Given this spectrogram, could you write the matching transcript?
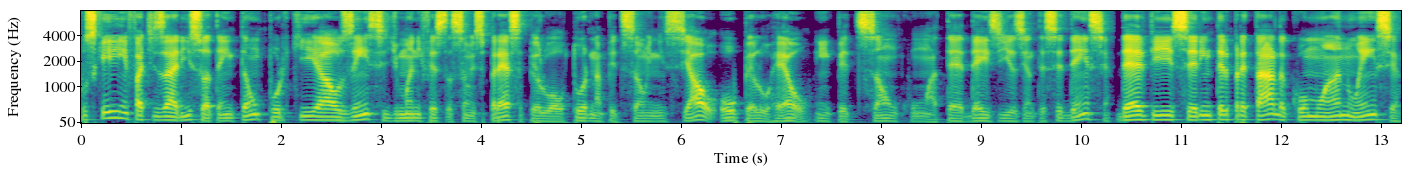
Busquei enfatizar isso até então porque a ausência de manifestação expressa pelo autor na petição inicial ou pelo réu em petição com até 10 dias de antecedência deve ser interpretada como a anuência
